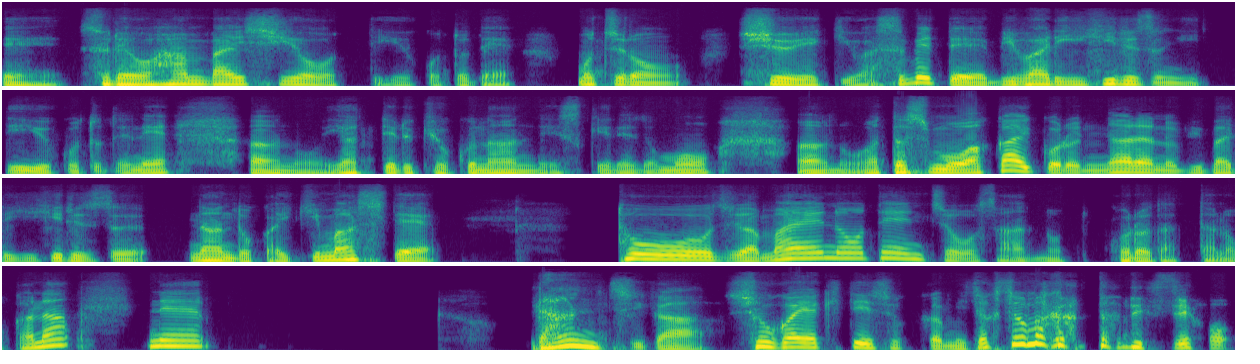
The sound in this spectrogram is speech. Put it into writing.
えーそれを販売しようっていうことで、もちろん収益はすべてビバリーヒルズにっていうことでね、あの、やってる曲なんですけれども、あの、私も若い頃に奈良のビバリーヒルズ何度か行きまして、当時は前の店長さんの頃だったのかな？ね。ランチが生姜焼き定食がめちゃくちゃうまかったんですよ。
